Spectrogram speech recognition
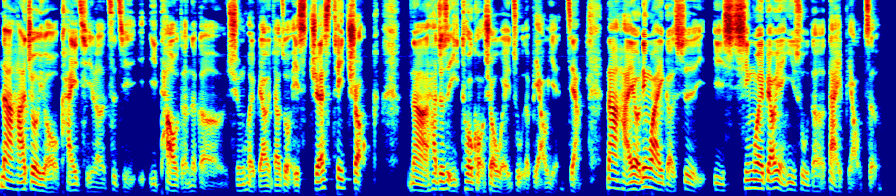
那他就有开启了自己一套的那个巡回表演，叫做 It's Just a Joke，那他就是以脱口秀为主的表演，这样，那还有另外一个是以行为表演艺术的代表者。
